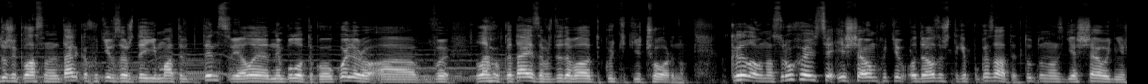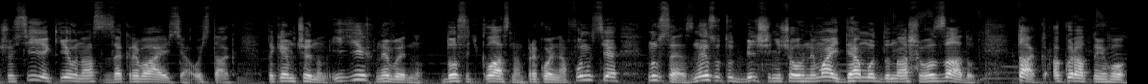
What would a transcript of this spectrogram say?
Дуже класна деталька. Хотів завжди її мати в дитинстві, але не було такого кольору. А в Лего Китаї завжди давали таку тільки чорну. Крила у нас рухаються, і ще вам хотів одразу ж таки показати. Тут у нас є ще одні шосі, які у нас закриваються. Ось так. Таким чином, і їх не видно. Досить класна, прикольна функція. Ну все, знизу тут більше нічого немає. Йдемо до нашого заду. Так, акуратно його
